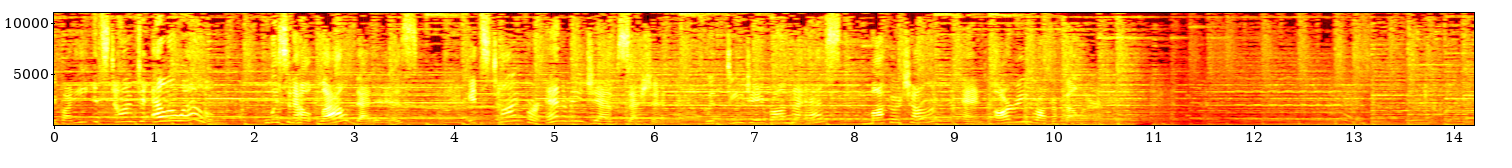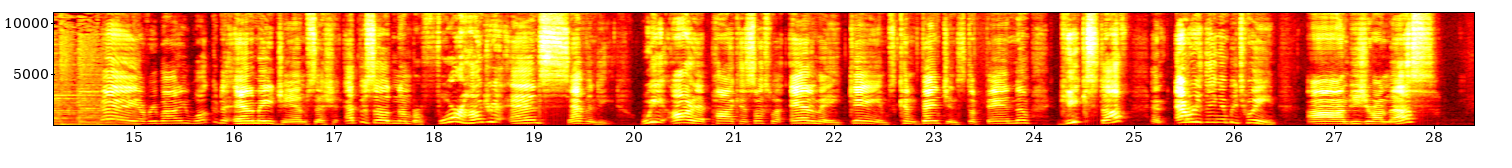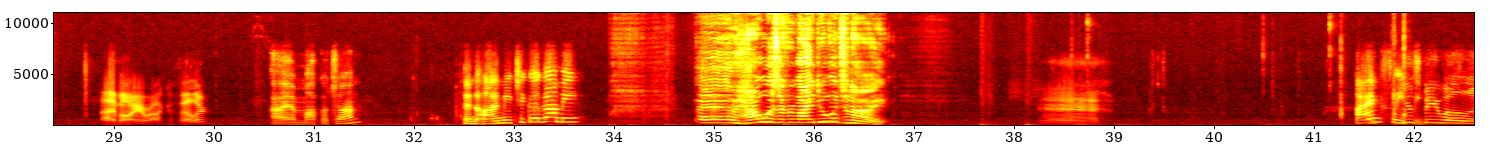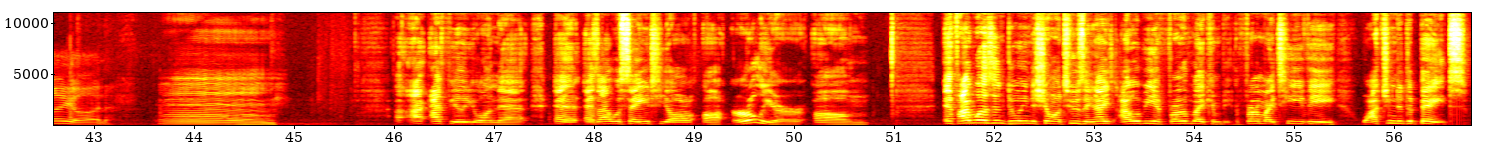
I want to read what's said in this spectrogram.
everybody. It's time to LOL. Listen out loud, that is. It's time for Anime Jam Session with DJ Ranma S, Mako Chan, and Ari Rockefeller. Hey everybody, welcome to Anime Jam Session, episode number 470. We are that podcast talks about anime, games, conventions, the fandom, geek stuff, and everything in between. I'm DJ Ranma S. I'm Ari Rockefeller. I am Mako-chan. And I'm Ichigo Gami. And how is everybody doing tonight? Eh, I'm sleepy. Excuse me while I yawn. Mm. I, I feel you on that. And as I was saying to y'all uh, earlier, um, if I wasn't doing the show on Tuesday nights, I would be in front of my com- in front of my TV watching the debates.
